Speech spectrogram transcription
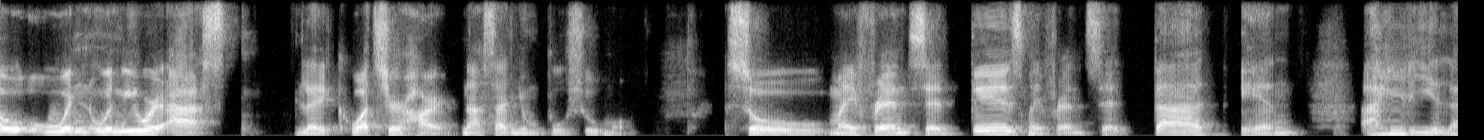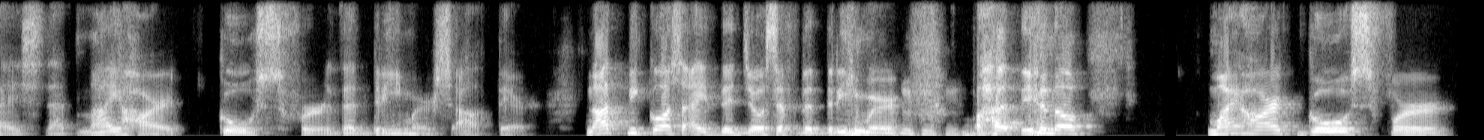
oh, when when we were asked like what's your heart? Nasan yung puso mo? So my friend said this my friend said that and i realized that my heart goes for the dreamers out there. Not because i did joseph the dreamer but you know my heart goes for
